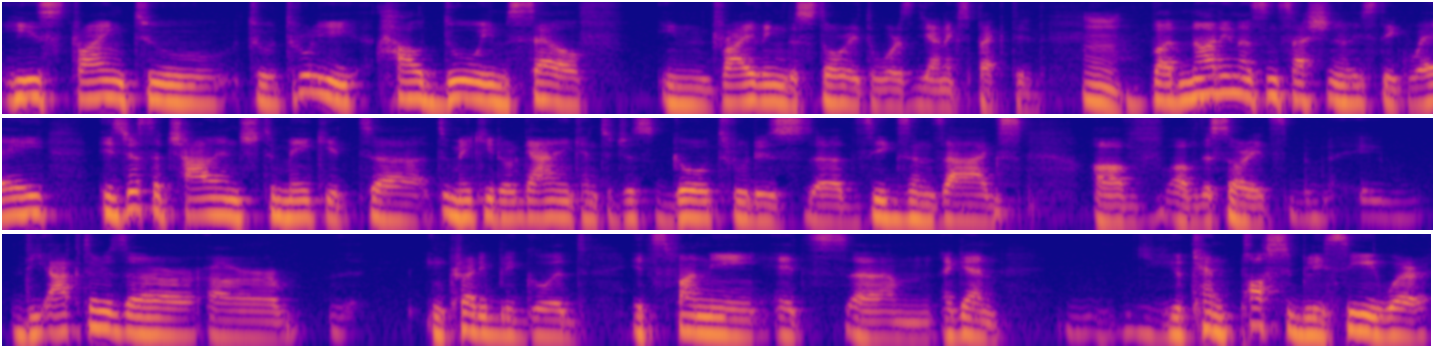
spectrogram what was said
he's trying to to truly outdo himself in driving the story towards the unexpected, mm. but not in a sensationalistic way. It's just a challenge to make it uh, to make it organic and to just go through these uh, zigs and zags of of the story. It's the actors are are incredibly good. It's funny. It's um, again, you can't possibly see where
